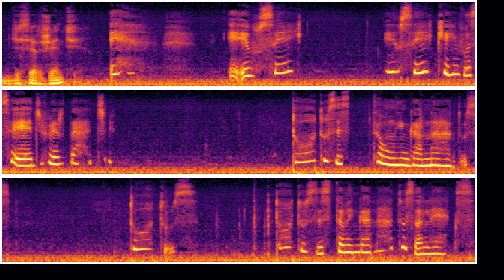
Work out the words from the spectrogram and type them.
de ser gente? Eu sei. Eu sei quem você é de verdade. Todos estão enganados. Todos. Todos estão enganados, Alex.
